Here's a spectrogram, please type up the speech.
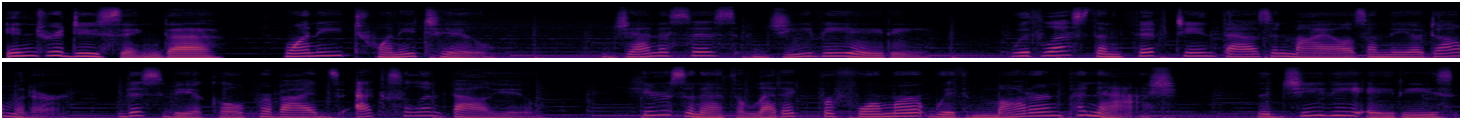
Introducing the 2022 Genesis GV80. With less than 15,000 miles on the odometer, this vehicle provides excellent value. Here's an athletic performer with modern panache. The GV80's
